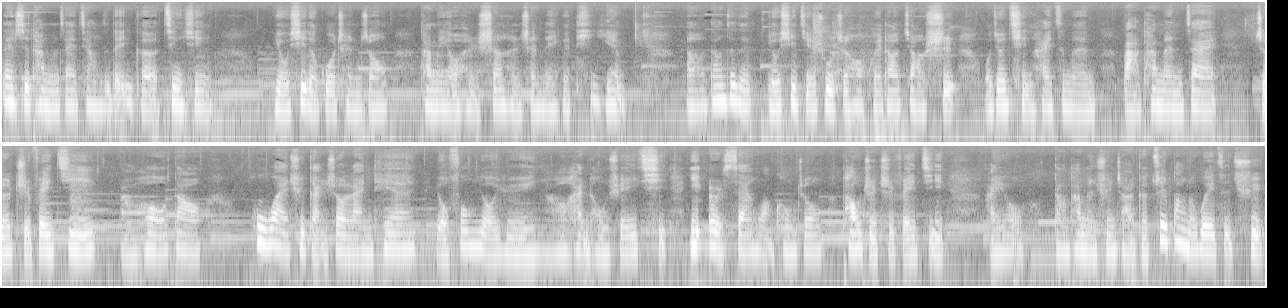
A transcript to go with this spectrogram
但是他们在这样子的一个进行。游戏的过程中，他们有很深很深的一个体验。啊，当这个游戏结束之后，回到教室，我就请孩子们把他们在折纸飞机，然后到户外去感受蓝天，有风有云，然后和同学一起一二三往空中抛纸纸飞机，还有当他们寻找一个最棒的位置去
